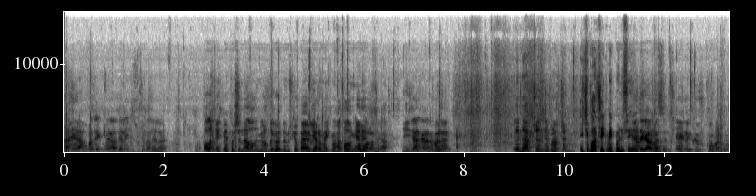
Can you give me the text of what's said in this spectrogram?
Ha ya bu kadar ekmeği alacaksın iki sucuk alıyor lan. Oğlum ekmek poşetini alalım. Yolda gördüğümüz köpeğe yarım ekmek atalım gelelim. Yapalım ya. Yiyeceğiz kadar böyle. E ne yapacağız ya bırakacak mı? İki parça ekmek bölü Hüseyin. Evde kalmasın. Evde küf kokar bu.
